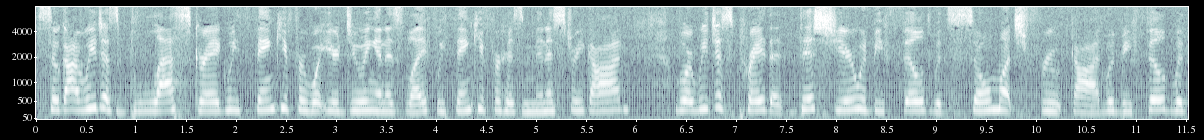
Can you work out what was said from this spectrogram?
so, God, we just bless Greg. We thank you for what you're doing in his life. We thank you for his ministry, God. Lord, we just pray that this year would be filled with so much fruit, God, would be filled with,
